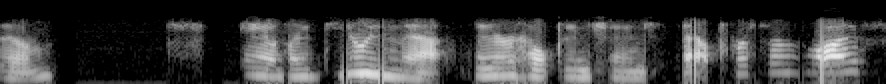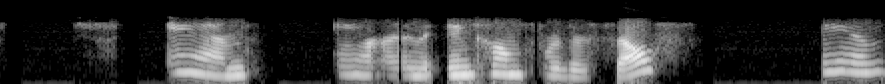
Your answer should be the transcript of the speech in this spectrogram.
them. And by doing that, they're helping change that person's life and they are an income for themselves and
